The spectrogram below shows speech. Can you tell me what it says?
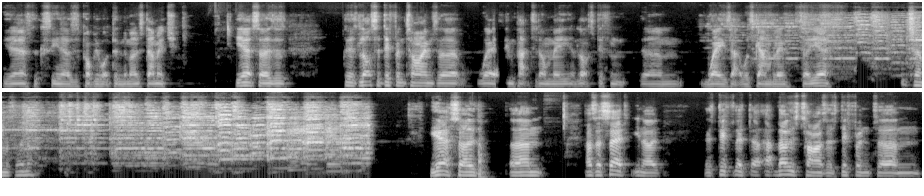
Yeah, the casinos is probably what did the most damage. Yeah, so there's, there's lots of different times uh, where it's impacted on me, and lots of different um, ways that I was gambling. So yeah, turn my phone off. Yeah, so um, as I said, you know, there's different at those times. There's different um,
